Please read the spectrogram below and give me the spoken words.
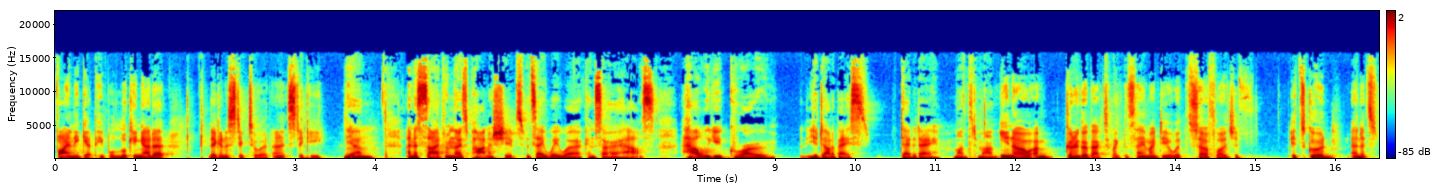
finally get people looking at it, they're going to stick to it, and it's sticky. Yeah. And aside from those partnerships with, say, WeWork and Soho House, how will you grow your database day to day, month to month? You know, I'm going to go back to like the same idea with Surf Lodge. If it's good and it's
